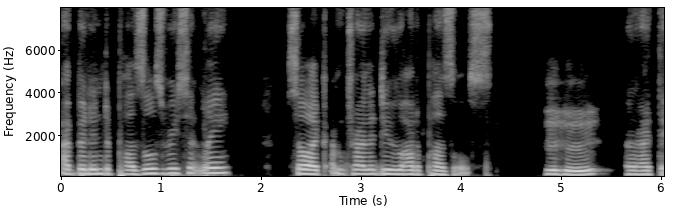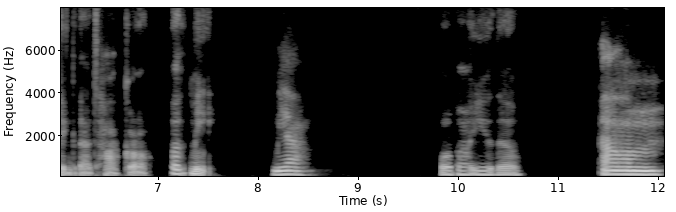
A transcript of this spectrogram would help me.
I've been into puzzles recently. So like I'm trying to do a lot of puzzles. Mm-hmm. And I think that's hot girl of me. Yeah. What about you though? Um,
